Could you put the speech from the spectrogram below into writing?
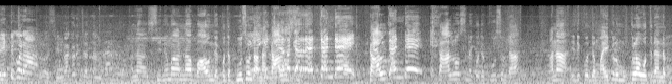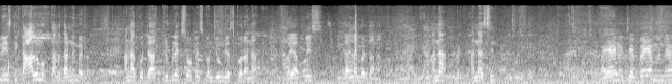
పెట్టుకోరా. సినిమా గురించి వద్దాం. అన్న సినిమా అన్న బాగుంది కొద్దిగా కూర్చుంటా అన్న కాలు కాలు కాళ్ళు వస్తున్నాయి కొద్దిగా కూర్చుంటా అన్న ఇది కొద్దిగా మైకులు ముక్కులో పోతున్నాయి అన్న ప్లీజ్ నీ కాళ్ళు ముక్తాను దండం పెడతా. అన్న కొద్దిగా త్రిబుల్ ఎక్స్ సోప్ వేసుకొని జూమ్ చేసుకోరన్న భయ్యా ప్లీజ్ ఈ దండం పెడతాను అన్న. అన్న సిన్ భయ్యా నువ్వు చెప్పయ్యా ముందు.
